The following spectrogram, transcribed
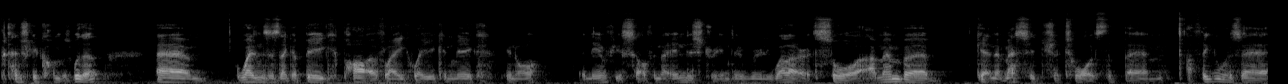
potentially comes with it. Um, weddings is like a big part of like where you can make you know a name for yourself in that industry and do really well at it. So I remember getting a message towards the um, I think it was uh,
